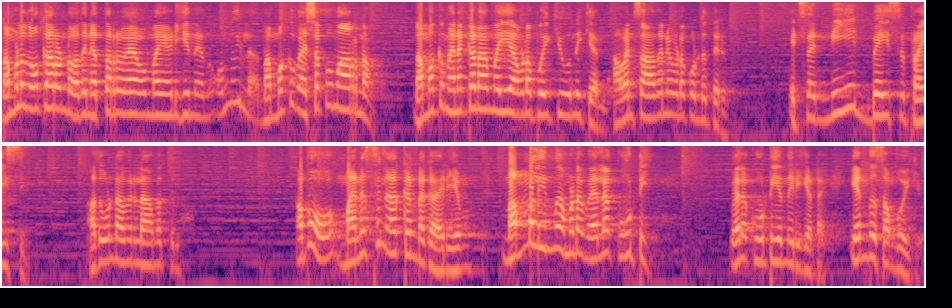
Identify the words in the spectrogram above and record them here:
നമ്മൾ നോക്കാറുണ്ടോ? അതിന് എത്ര രൂപയാവും മേടിക്കുന്നതെന്ന്? ഒന്നുമില്ല. നമുക്ക് വിശപ്പ് മാറണം. നമുക്ക് മെനക്കെടാൻ വയ്യ അവിടെ പോയി ക്യൂ നിൽക്കാൻ അവൻ സാധനം ഇവിടെ കൊണ്ടുതരും. It's a need based pricing അതുകൊണ്ട് അവർ ലാഭത്തിൽ. അപ്പോൾ മനസ്സിലാക്കേണ്ട കാര്യം നമ്മൾ ഇന്ന് നമ്മുടെ വില കൂട്ടി വില കൂട്ടിയെന്നിരിക്കട്ടെ. എന്ത് സംഭവിക്കും?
